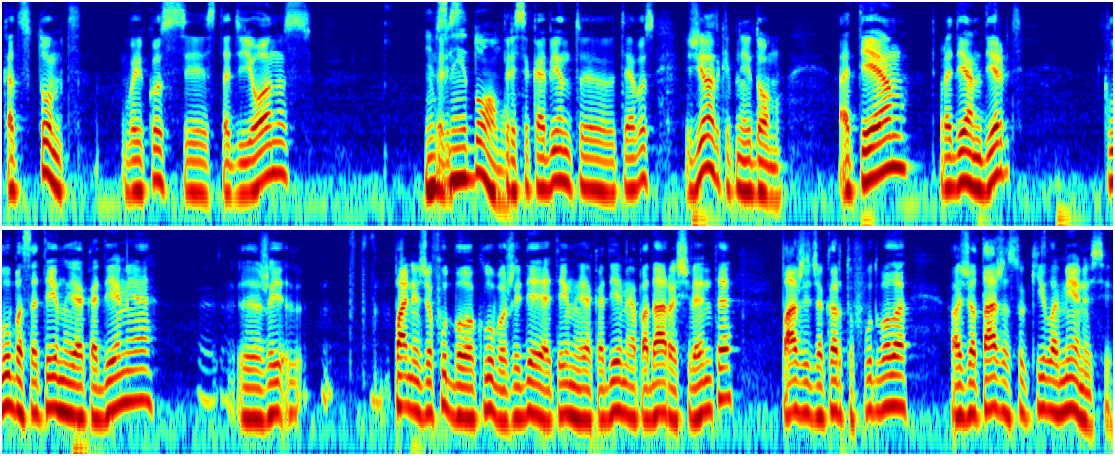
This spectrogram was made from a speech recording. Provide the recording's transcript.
kad stumt vaikus į stadionus, Jiems Pris- neįdomu. prisikabintų tėvus. Žinot, kaip neįdomu. Atėjom, pradėjom dirbti, klubas ateina į akademiją, e, žai... Panežio futbolo klubo žaidėjai ateina į akademiją, padaro šventę, pažaidžia kartu futbolą, ažiotažas sukyla mėnesį.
